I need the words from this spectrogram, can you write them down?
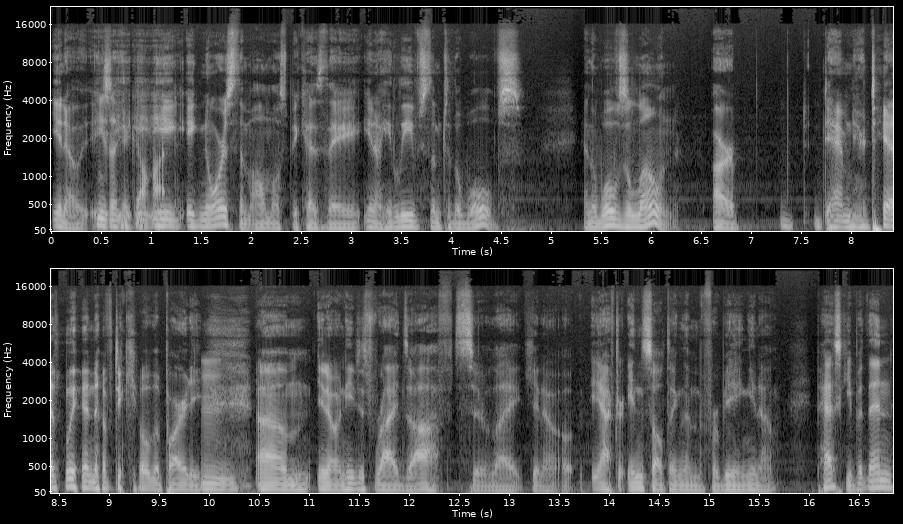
you know He's like a he, he ignores them almost because they you know he leaves them to the wolves. And the wolves alone are damn near deadly enough to kill the party. Mm. Um, you know, and he just rides off, sort of like you know, after insulting them for being you know pesky. But then,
